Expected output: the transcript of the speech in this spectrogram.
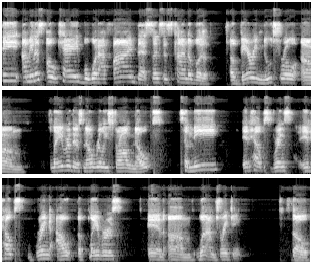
See, I mean, it's okay, but what I find that since it's kind of a a very neutral um, flavor, there's no really strong notes. To me, it helps brings it helps bring out the flavors in um, what I'm drinking. So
